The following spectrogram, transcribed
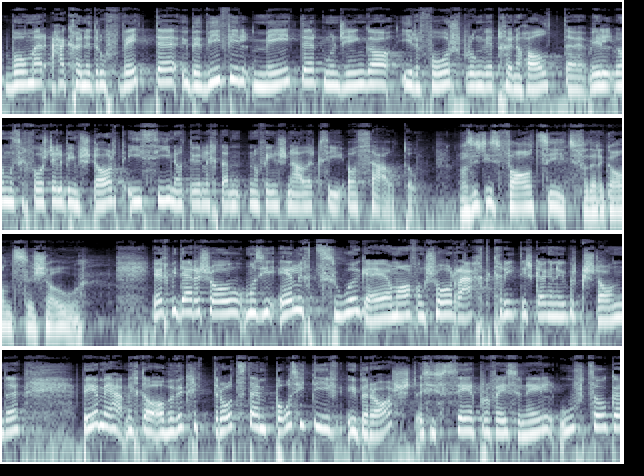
wo man hat können darauf wetten über wie viel Meter die Munjinga ihren Vorsprung wird können halten weil man muss sich vorstellen beim Start ist sie natürlich dann noch viel schneller gewesen als das Auto was ist dein Fazit von der ganzen Show ja, ich bei dieser Show, muss ich ehrlich zugeben, am Anfang schon recht kritisch gegenüber gestanden. BMW hat mich da aber wirklich trotzdem positiv überrascht. Es ist sehr professionell aufgezogen,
